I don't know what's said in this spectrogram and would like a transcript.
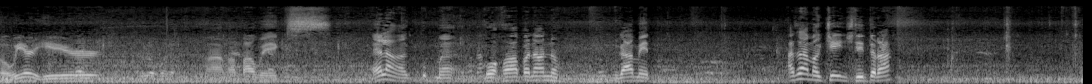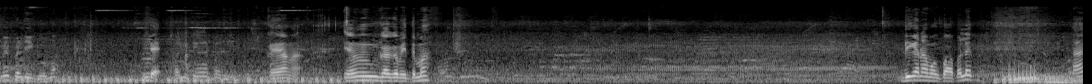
So we are here, mga kapawiks. Eh lang, kuha pa na ano, gamit. Asa mag-change dito ra? May paligo ba? Hindi. Saan ka paligo? Kaya nga, yung gagamitin mo? Hindi ka na magpapalit. Ha?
